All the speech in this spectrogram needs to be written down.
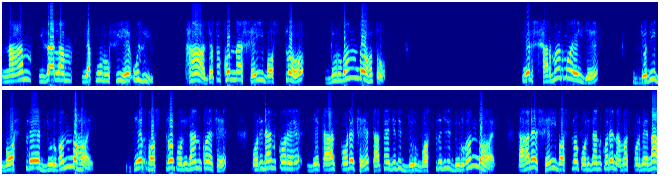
নাম ইজালাম ইয়াকুন ফিহে উজি। হ্যাঁ যতক্ষণ না সেই বস্ত্র দুর্গন্ধ হতো। এর সারমর্ম এই যে যদি বস্ত্রে দুর্গন্ধ হয়, যে বস্ত্র পরিধান করেছে, পরিধান করে যে কাজ করেছে, তাতে যদি বস্ত্রে যদি দুর্গন্ধ হয়, তাহলে সেই বস্ত্র পরিধান করে নামাজ পড়বে না।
